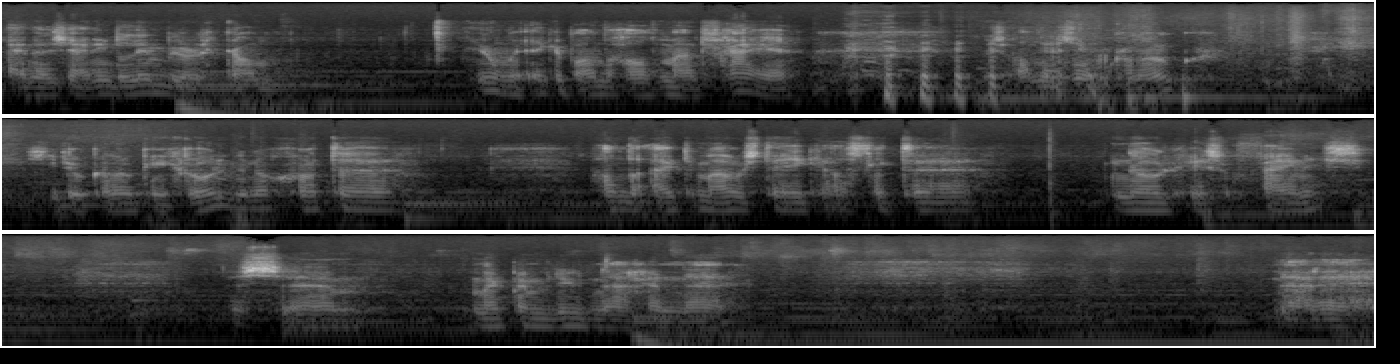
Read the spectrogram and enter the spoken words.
en als jij niet Limburg kan, jongen, ik heb anderhalf maand vrij hè. dus andersom kan ook. Guido kan ook in Groningen nog wat eh, handen uit de mouwen steken als dat eh, nodig is of fijn is. Dus, ehm, maar ik ben benieuwd naar een. eh, naar de.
